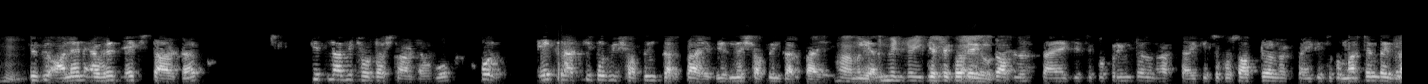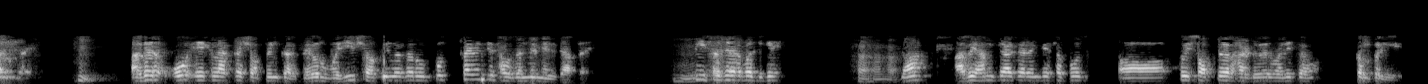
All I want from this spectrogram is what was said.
hmm. क्योंकि ऑन एन एवरेज एक स्टार्टअप कितना भी छोटा स्टार्टअप हो वो एक लाख की तो भी शॉपिंग करता है बिज़नेस शॉपिंग करता है। हाँ, मतलब किसी को डेस्कटॉप लगता है किसी को प्रिंटर रखता है किसी को सॉफ्टवेयर रखता है किसी को मर्चेंडाइज लगता है। Hmm. अगर वो एक लाख का शॉपिंग करते हैं और वही शॉपिंग अगर उनको सेवेंटी थाउज़ेंड में मिल जाता है hmm. तीस हज़ार बच गए। हाँ, हाँ, हाँ। ना अभी हम क्या करेंगे सपोज़ कोई सॉफ्टवेयर हार्डवेयर वाली कंपनी है।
